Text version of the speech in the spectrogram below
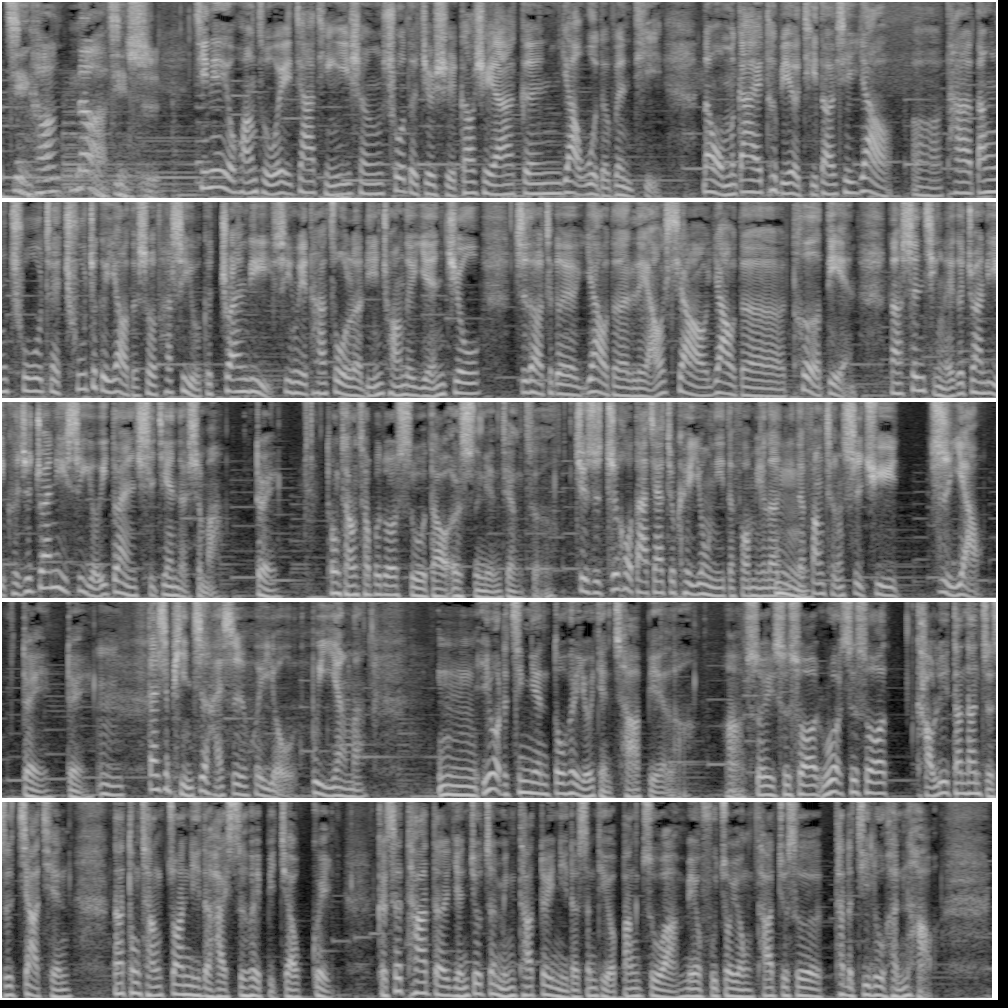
健康那件事。今天有黄祖卫家庭医生说的就是高血压跟药物的问题。那我们刚才特别有提到一些药，呃，他当初在出这个药的时候，他是有个专利，是因为他做了临床的研究，知道这个药的疗效、药的特点，那申请了一个专利。可是专利是有一段时间的，是吗？对，通常差不多十五到二十年这样子。就是之后大家就可以用你的 formula、你的方程式去制药。对对，嗯，但是品质还是会有不一样吗？嗯，以我的经验都会有一点差别了啊，所以是说，如果是说考虑单单只是价钱，那通常专利的还是会比较贵。可是他的研究证明它对你的身体有帮助啊，没有副作用，它就是它的记录很好。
